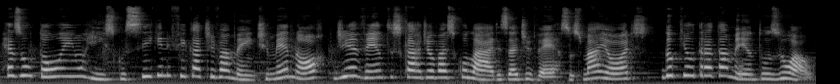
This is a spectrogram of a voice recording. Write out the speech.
resultou em um risco significativamente menor de eventos cardiovasculares adversos maiores do que o tratamento usual.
